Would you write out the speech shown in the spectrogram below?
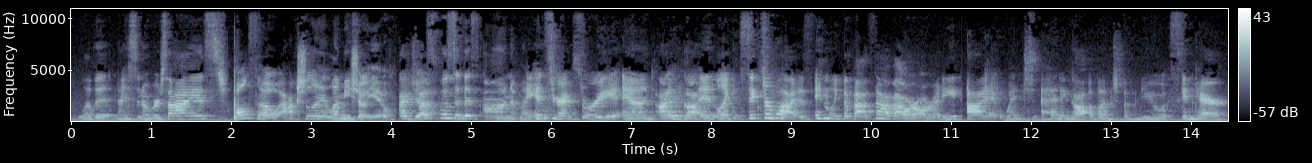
love it nice and oversized also actually let me show you i just posted this on my instagram story and i have gotten like six replies in like the past half hour already i went ahead and got a bunch of new skincare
